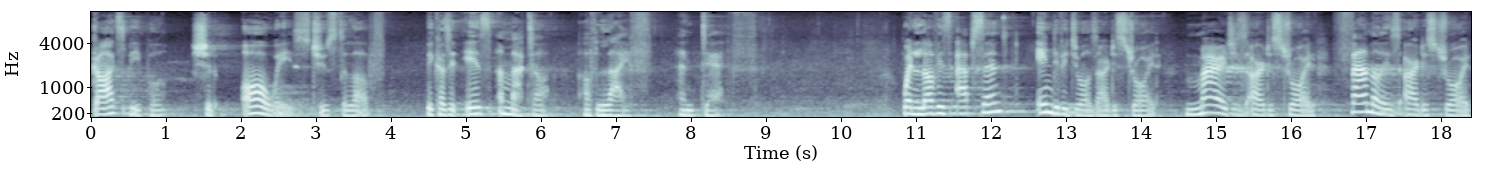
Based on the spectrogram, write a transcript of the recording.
God's people should always choose to love because it is a matter of life and death. When love is absent, individuals are destroyed, marriages are destroyed, families are destroyed,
